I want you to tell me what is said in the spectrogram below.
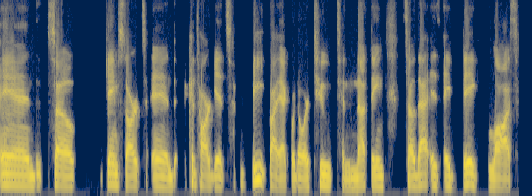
And so game starts and Qatar gets beat by Ecuador two to nothing. So that is a big loss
